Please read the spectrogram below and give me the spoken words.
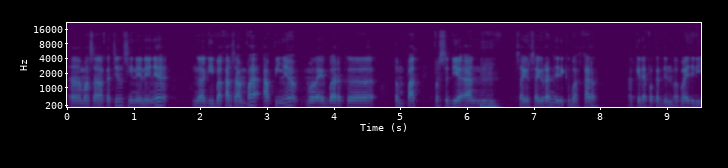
eh, masalah kecil si neneknya lagi bakar sampah apinya melebar ke tempat persediaan Hmm. sayur-sayuran jadi kebakar akhirnya pekerjaan bapaknya jadi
